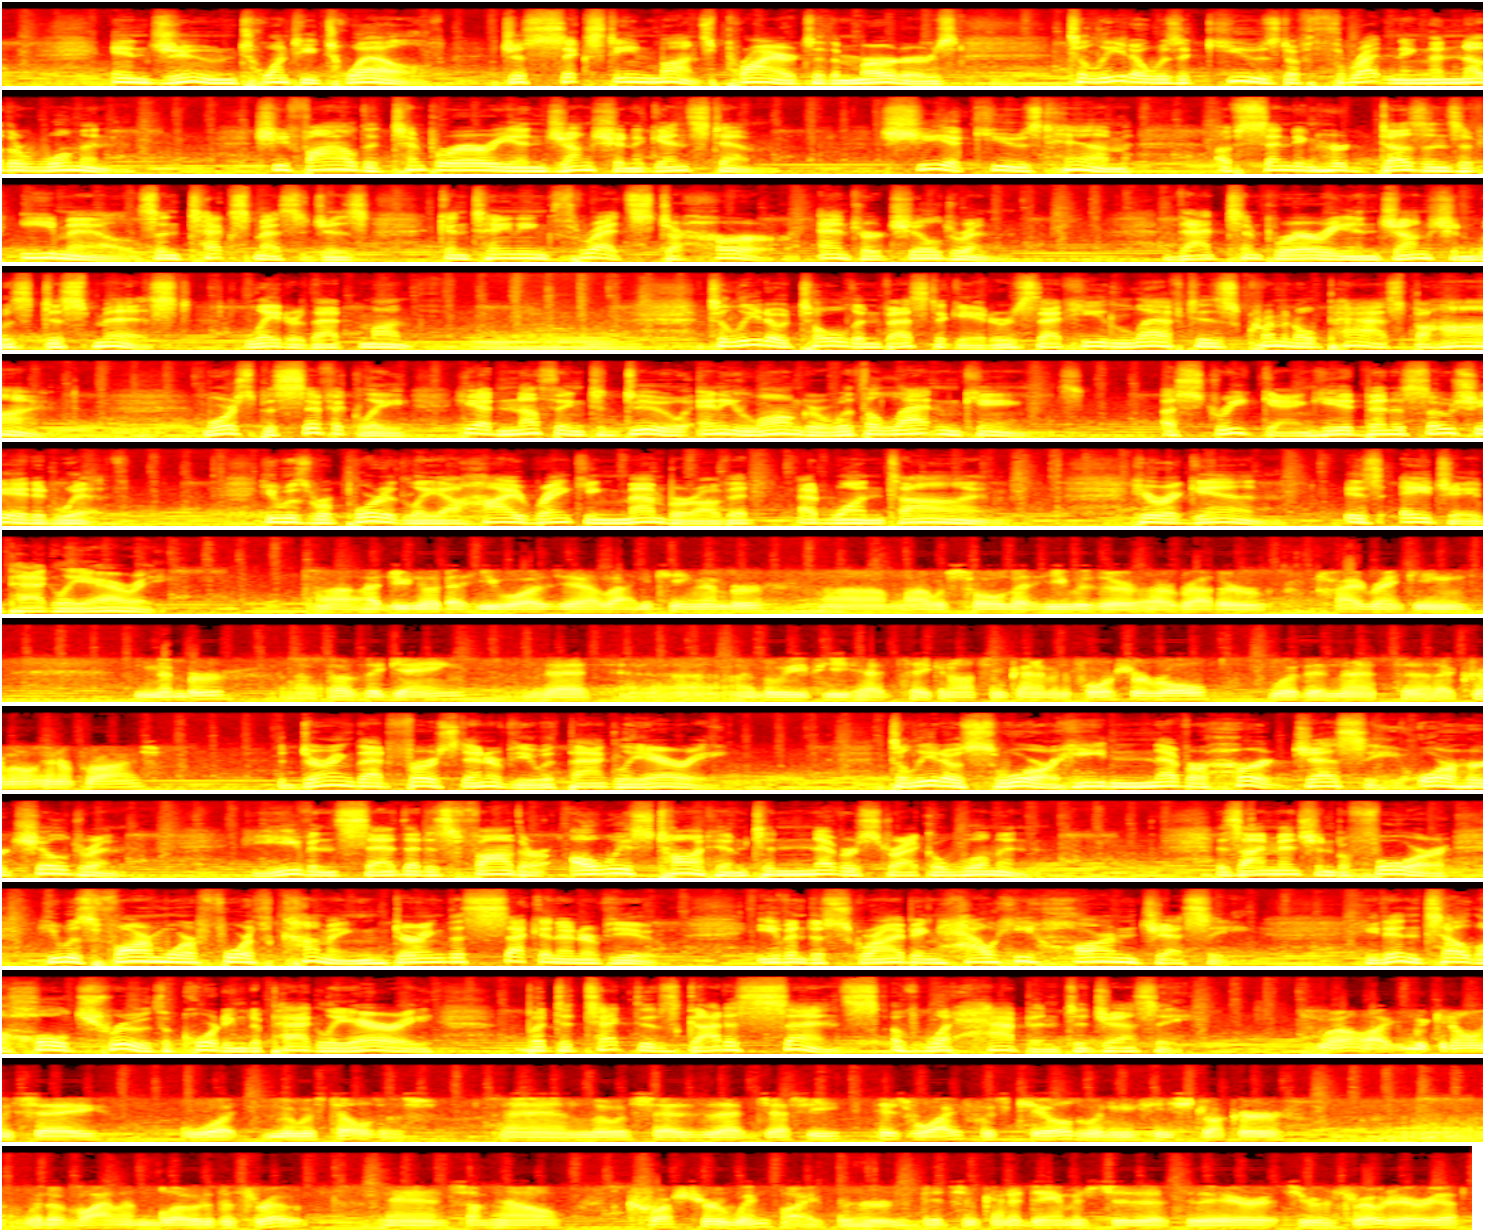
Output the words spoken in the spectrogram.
In June 2012, just 16 months prior to the murders, Toledo was accused of threatening another woman. She filed a temporary injunction against him. She accused him of sending her dozens of emails and text messages containing threats to her and her children. That temporary injunction was dismissed later that month. Toledo told investigators that he left his criminal past behind. More specifically, he had nothing to do any longer with the Latin Kings, a street gang he had been associated with. He was reportedly a high ranking member of it at one time. Here again is AJ Pagliari. Uh, I do know that he was yeah, a Latin King member. Um, I was told that he was a, a rather high ranking member uh, of the gang, that uh, I believe he had taken on some kind of enforcer role within that, uh, that criminal enterprise. During that first interview with Pagliari, Toledo swore he never hurt Jesse or her children. He even said that his father always taught him to never strike a woman. As I mentioned before, he was far more forthcoming during the second interview, even describing how he harmed Jesse. He didn't tell the whole truth, according to Pagliari, but detectives got a sense of what happened to Jesse. Well, I, we can only say what Lewis tells us. And Lewis says that Jesse, his wife, was killed when he, he struck her uh, with a violent blow to the throat and somehow crushed her windpipe or did some kind of damage to the, to the to her throat area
